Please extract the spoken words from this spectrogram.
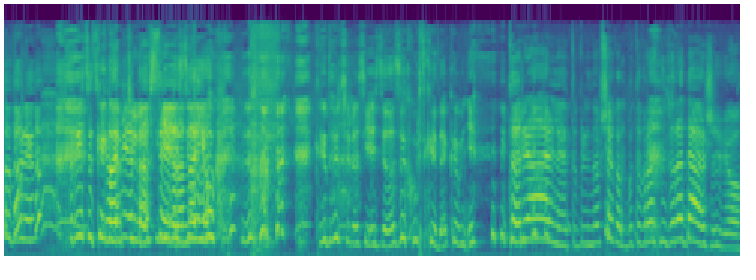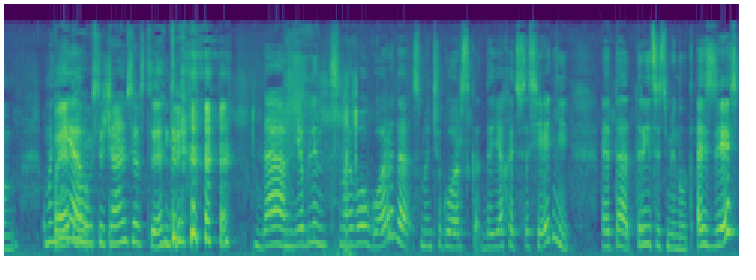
Тут, блин, 30 километров с севера на юг. Когда вчера съездила за курткой, да, ко мне? Да реально, это, блин, вообще как будто в разных городах живем. Мне... Поэтому мы встречаемся в центре. Да, мне, блин, с моего города, с Мончегорска, доехать в соседний это 30 минут. А здесь,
